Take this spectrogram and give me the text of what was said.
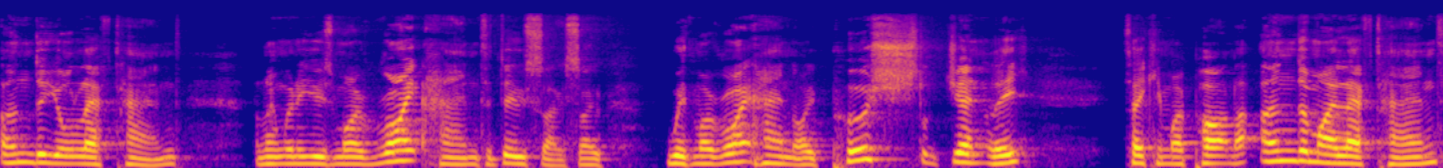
under your left hand. And I'm going to use my right hand to do so. So with my right hand, I push gently, taking my partner under my left hand.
